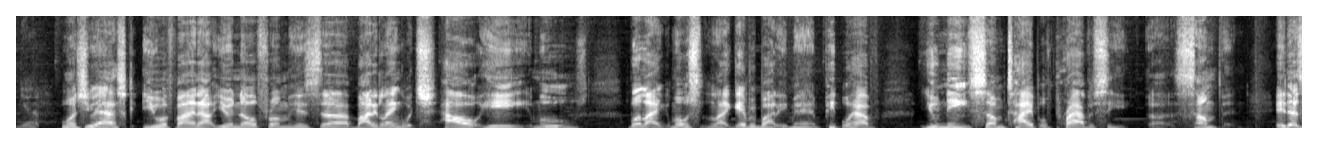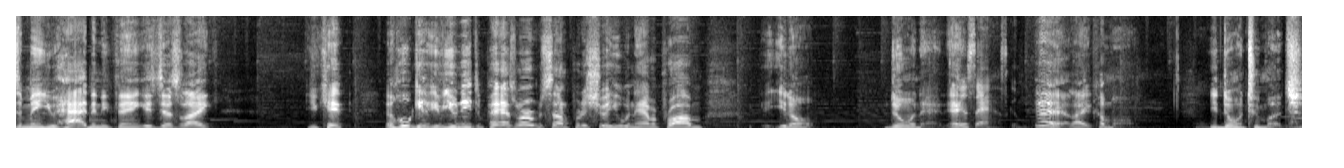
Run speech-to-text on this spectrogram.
Yep. Once you ask, you will find out. You'll know from his uh, body language how he moves. But like most, like everybody, man, people have. You need some type of privacy, uh, something. It doesn't mean you had anything. It's just like you can't. And who give if you need the password for something? I'm pretty sure he wouldn't have a problem, you know, doing that. Just ask him. yeah, like come on, you're doing too much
